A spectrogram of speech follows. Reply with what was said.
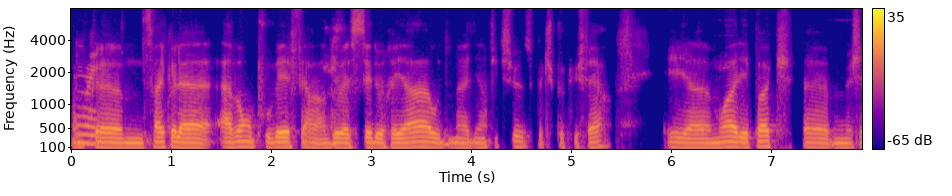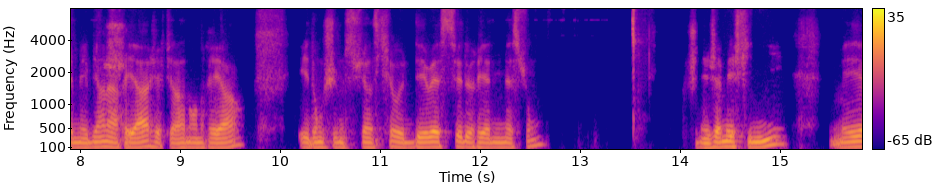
Donc, euh, c'est vrai que avant, on pouvait faire un DESC de réa ou de maladie infectieuse que tu peux plus faire. Et euh, moi, à l'époque, euh, j'aimais bien la réa. J'ai fait un an de réa. Et donc, je me suis inscrit au DESC de réanimation. Je n'ai jamais fini, mais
